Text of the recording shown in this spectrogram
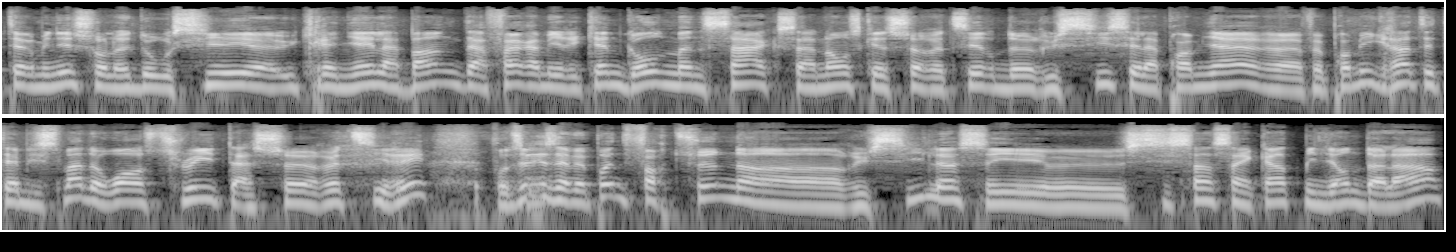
terminer sur le dossier ukrainien, la banque d'affaires américaine Goldman Sachs annonce qu'elle se retire de Russie. C'est la première, le premier grand établissement de Wall Street à se retirer. Faut dire qu'ils n'avaient pas une fortune en Russie. Là, c'est 650 millions de dollars.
